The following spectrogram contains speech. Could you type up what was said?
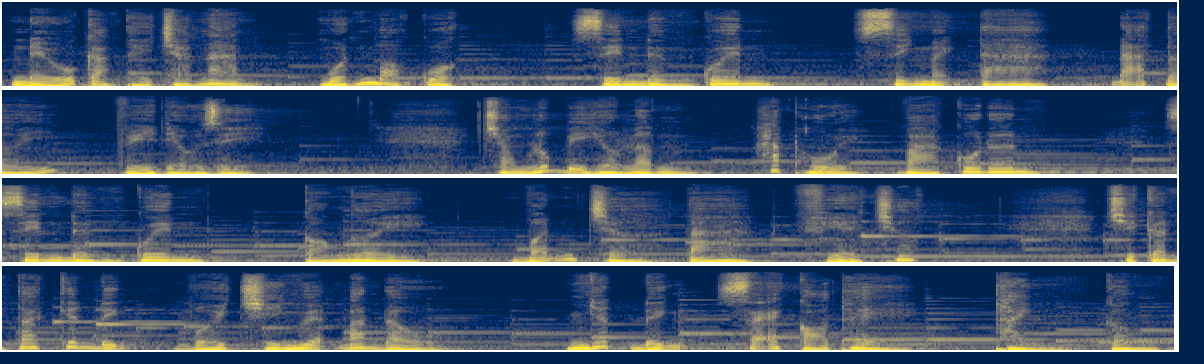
Nếu cảm thấy chán nản, muốn bỏ cuộc, xin đừng quên sinh mệnh ta đã tới vì điều gì. Trong lúc bị hiểu lầm, hắt hủi và cô đơn, xin đừng quên có người vẫn chờ ta phía trước. Chỉ cần ta kiên định với trí nguyện ban đầu, nhất định sẽ có thể thành công.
